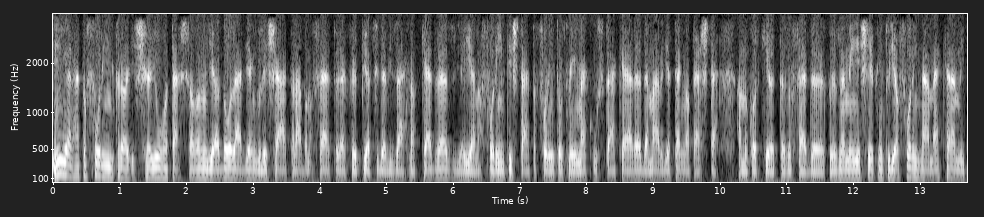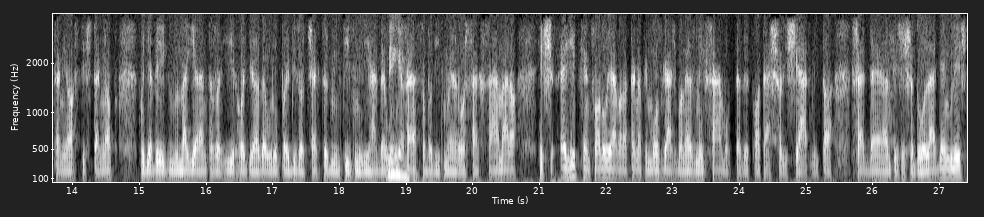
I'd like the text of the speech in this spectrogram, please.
Igen, hát a forintra is jó hatással van, ugye a dollár gyengülése általában a feltörekvő piaci devizáknak kedvez, ugye ilyen a forint is, tehát a forintot még meghúzták erre, de már ugye tegnap este, amikor kijött ez a Fed közlemény, és egyébként ugye a forintnál meg kell említeni azt is tegnap, hogy a végül megjelent az a hír, hogy az Európai Bizottság több mint 10 milliárd euró felszabadít Magyarország számára, és egyébként valójában a tegnapi mozgásban ez még számottevőbb hatással is jár, mint a Fed bejelentés és a dollár gyengülés.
